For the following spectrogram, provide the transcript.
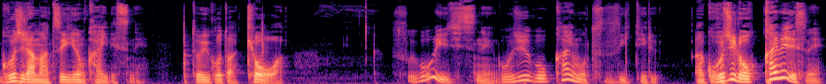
ゴジラ祭りの回ですね。ということは今日は、すごいですね。55回も続いている。あ、56回目ですね。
